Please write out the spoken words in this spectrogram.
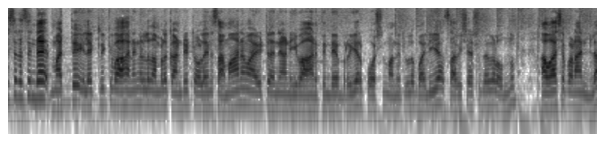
മേഴ്സഡസിന്റെ മറ്റ് ഇലക്ട്രിക് വാഹനങ്ങളിൽ നമ്മൾ കണ്ടിട്ടുള്ളതിന് സമാനമായിട്ട് തന്നെയാണ് ഈ വാഹനത്തിന്റെ റിയർ പോർഷൻ വന്നിട്ടുള്ള വലിയ സവിശേഷതകളൊന്നും അവകാശപ്പെടാനില്ല.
